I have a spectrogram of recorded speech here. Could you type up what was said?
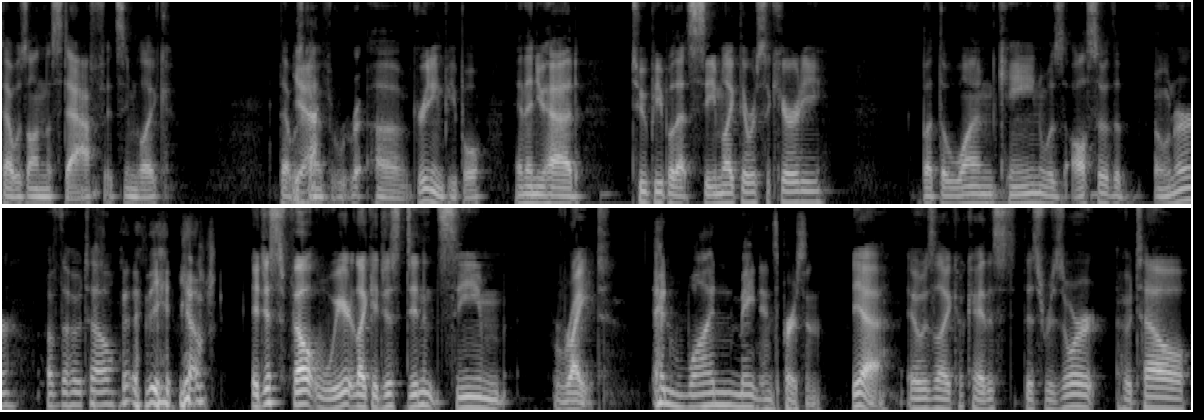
that was on the staff. It seemed like that was Yeah. kind of uh, greeting people, and then you had two people that seemed like they were security, but the one Kane was also the owner of the hotel. Yep. it just felt weird. Like it just didn't seem right. And one maintenance person. Yeah, it was like okay, this this resort hotel,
